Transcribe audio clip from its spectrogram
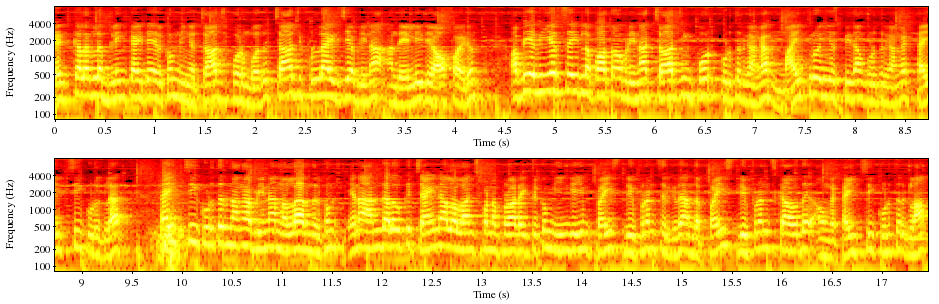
ரெட் கலர்ல பிளிங்க் ஆகிட்டே இருக்கும். நீங்க சார்ஜ் போடும்போது சார்ஜ் ஃபுல் ஆயிடுச்சு அப்படின்னா அந்த எல்இடி ஆஃப் ஆயிடும் அப்படியே ரியர் சைடில் பார்த்தோம் அப்படின்னா சார்ஜிங் போர்ட் கொடுத்துருக்காங்க. மைக்ரோ யூஎஸ்பி தான் கொடுத்துருக்காங்க. டைப் சி கொடுக்கல. டைப் சி கொடுத்துருந்தாங்க அப்படின்னா நல்லா இருந்திருக்கும். ஏன்னா அந்த அளவுக்கு சைனால லான்ச் பண்ண ப்ராடக்ட்டுக்கும் இங்கேயும் பிரைஸ் டிஃபரன்ஸ் இருக்குது. அந்த பிரைஸ் டிஃபரன்ஸ்க்காவது அவங்க டைப் சி கொடுத்துருக்கலாம்.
